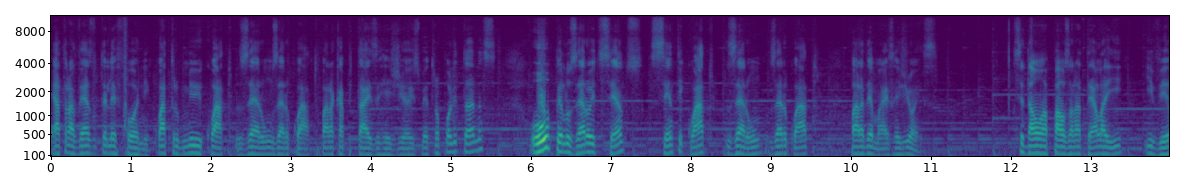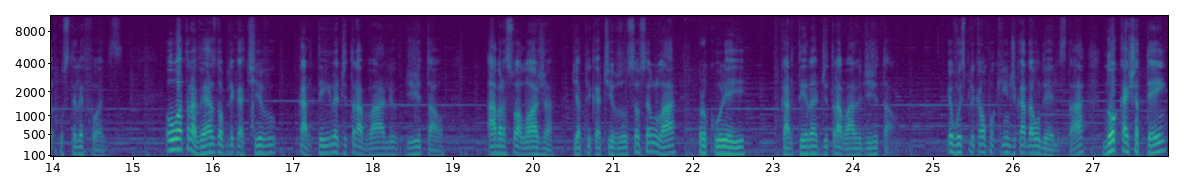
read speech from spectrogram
é através do telefone 4004-0104 para capitais e regiões metropolitanas ou pelo 0800 104 0104 para demais regiões. Você dá uma pausa na tela aí e vê os telefones. Ou através do aplicativo Carteira de Trabalho Digital. Abra sua loja de aplicativos no seu celular, procure aí carteira de trabalho digital. Eu vou explicar um pouquinho de cada um deles, tá? No Caixa Tem,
